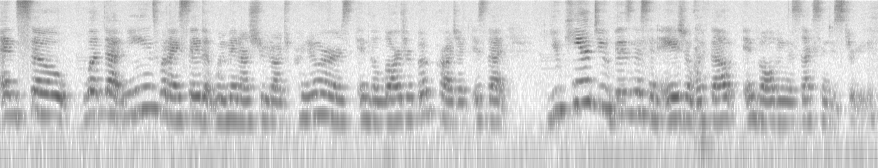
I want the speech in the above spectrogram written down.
And so what that means when I say that women are shrewd entrepreneurs in the larger book project is that you can't do business in Asia without involving the sex industry.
